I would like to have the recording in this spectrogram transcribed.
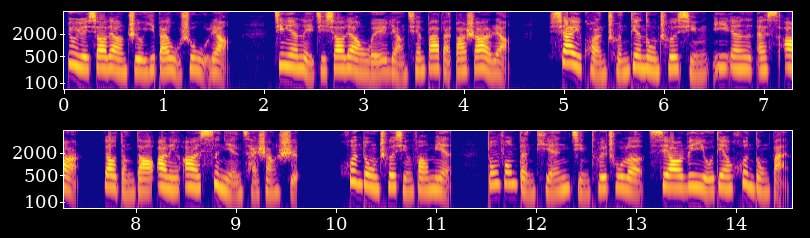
六月销量只有一百五十五辆，今年累计销量为两千八百八十二辆。下一款纯电动车型 ENS 二要等到二零二四年才上市。混动车型方面，东风本田仅推出了 CR-V 油电混动版，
